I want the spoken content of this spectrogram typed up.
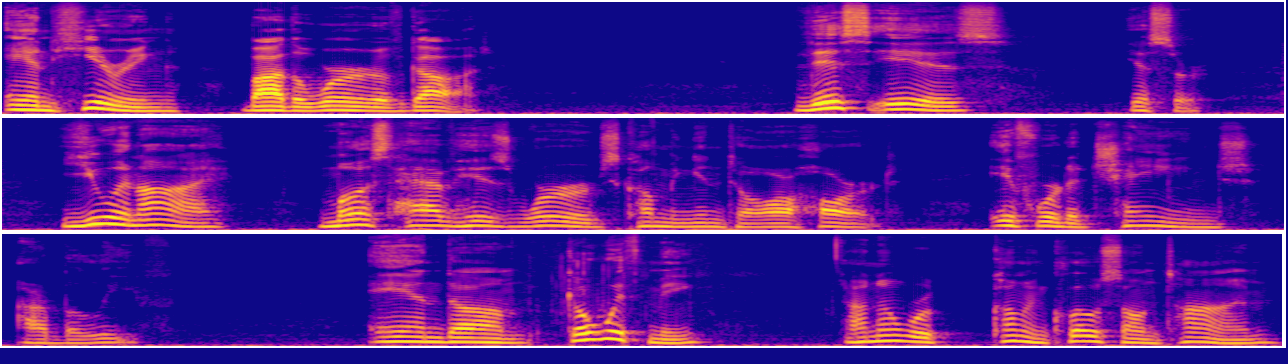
and hearing by the word of God. This is, yes, sir, you and I must have his words coming into our heart if we're to change our belief. And um, go with me. I know we're coming close on time.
